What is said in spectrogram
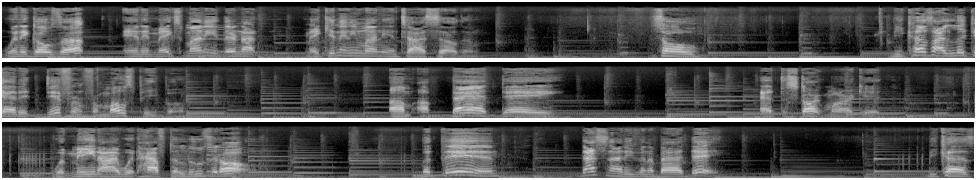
When it goes up, and it makes money, they're not making any money until I sell them. So, because I look at it different from most people, um, a bad day at the stock market would mean I would have to lose it all. But then, that's not even a bad day. Because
